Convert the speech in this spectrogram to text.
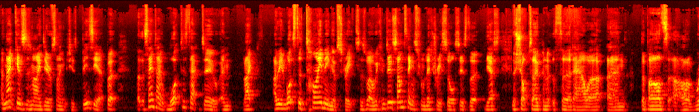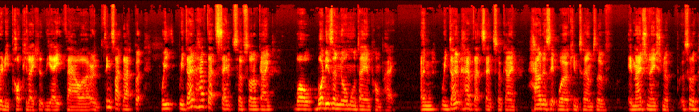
and that gives us an idea of something which is busier. But at the same time, what does that do? And like I mean, what's the timing of streets as well? We can do some things from literary sources that, yes, the shops open at the third hour and the baths are really populated at the eighth hour and things like that. But we, we don't have that sense of sort of going, well, what is a normal day in Pompeii? And we don't have that sense of going, how does it work in terms of imagination of sort of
